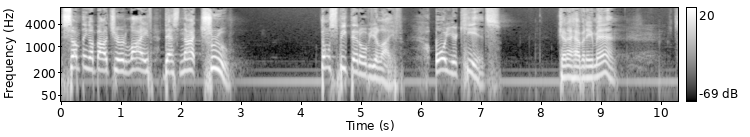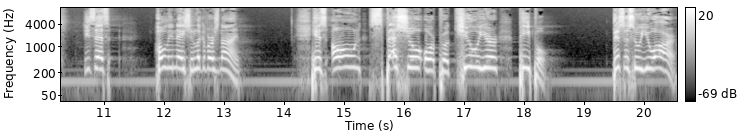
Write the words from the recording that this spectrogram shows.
something about your life that's not true. Don't speak that over your life or your kids. Can I have an amen? He says, Holy nation, look at verse 9. His own special or peculiar people. This is who you are.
